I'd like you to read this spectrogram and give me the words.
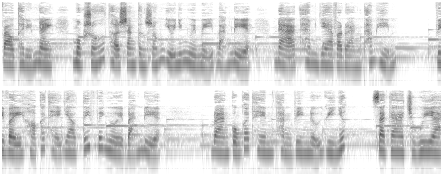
Vào thời điểm này, một số thợ săn từng sống giữa những người Mỹ bản địa đã tham gia vào đoàn thám hiểm. Vì vậy họ có thể giao tiếp với người bản địa. Đoàn cũng có thêm thành viên nữ duy nhất, Saka Chuya,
